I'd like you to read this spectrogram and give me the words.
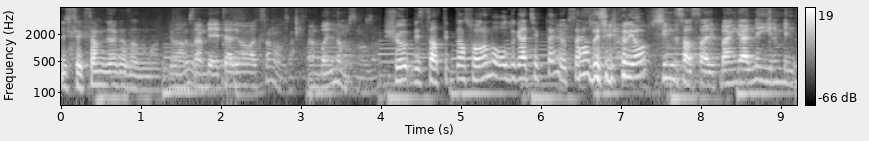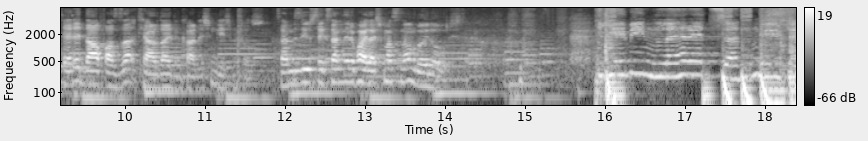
180 bin lira kazandım abi. Gördün Tamam mü? sen bir Ethereum'a baksana o zaman. Sen balina mısın o zaman? Şu biz sattıktan sonra mı oldu gerçekten yoksa dış görüyor? Şimdi satsaydık ben geldiğinde 20.000 TL daha fazla kardaydın kardeşim geçmiş olsun. Sen bize 180'leri paylaşmazsın ama böyle olur işte. Yeminler etsen bir kez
